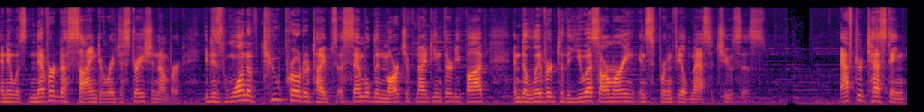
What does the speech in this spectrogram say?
and it was never assigned a registration number. It is one of two prototypes assembled in March of 1935 and delivered to the U.S. Armory in Springfield, Massachusetts. After testing,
